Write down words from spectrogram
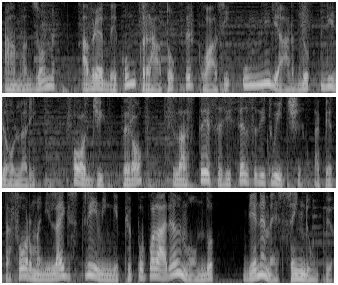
Amazon avrebbe comprato per quasi un miliardo di dollari. Oggi, però, la stessa esistenza di Twitch, la piattaforma di live streaming più popolare al mondo, viene messa in dubbio.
